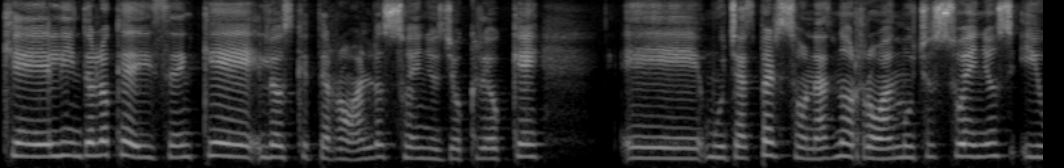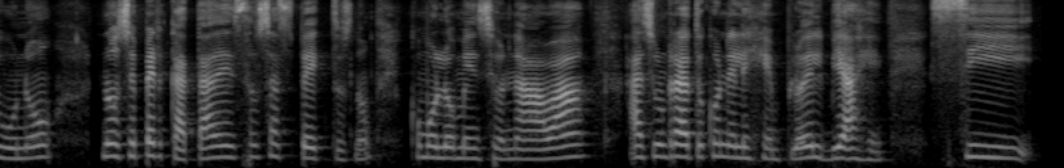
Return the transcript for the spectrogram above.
Qué lindo lo que dicen que los que te roban los sueños. Yo creo que eh, muchas personas nos roban muchos sueños y uno no se percata de esos aspectos, ¿no? Como lo mencionaba hace un rato con el ejemplo del viaje. Si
